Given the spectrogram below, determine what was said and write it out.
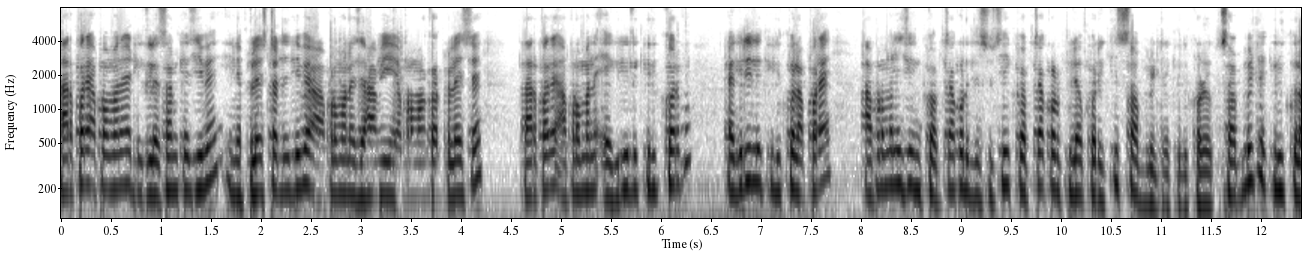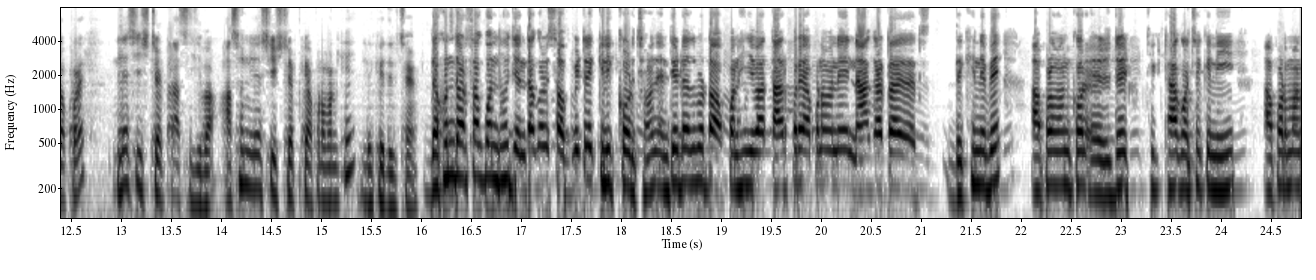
তারপরে আপনার ডিক্লেরেশন কে যাবে ইনে প্লেসটা দিয়ে দিবে, আপনার যা বি আপনার প্লেস তারপরে আপনার এগ্রি ক্লিক করবে। এগ্রি ক্লিক কলা পরে আপনার যে কপচা কোড দিশুছি কপচা কোড ফিল আপ করি সবমিট রে ক্লিক করবে। সবমিট রে ক্লিক কলা পরে নেক্সট স্টেপটা আসি যাবা। আসুন নেক্সট স্টেপ কে আপনার দেখে দিচ্ছে। দেখুন দর্শক বন্ধু যেটা করে সবমিট রে ক্লিক করছন এমতি ড্যাশবোর্ড ওপেন হয়ে যাবা। তারপরে আপনার মানে না গাটা দেখি নেবে, আপনার এডেট ঠিক ঠাক আছে কি নি, আপনার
